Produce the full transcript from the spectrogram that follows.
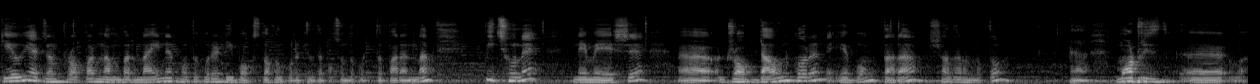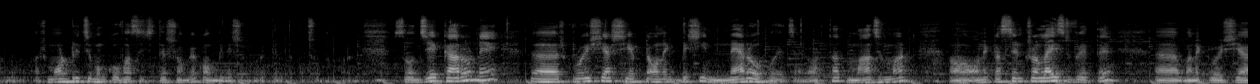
কেউই একজন প্রপার নাম্বার নাইনের মতো করে ডি বক্স দখল করে খেলতে পছন্দ করতে পারেন না। পিছনে নেমে এসে ড্রপ ডাউন করেন এবং তারা সাধারণত মডরিজ মডরিচ এবং কোভাসিচদের সঙ্গে কম্বিনেশন করে খেলতে পছন্দ করেন। সো যে কারণে ক্রোয়েশিয়ার শেপটা অনেক বেশি ন্যারো হয়ে যায়। অর্থাৎ মাঝমাঠ অনেকটা সেন্ট্রালাইজড ওয়েতে মানে ক্রোয়েশিয়া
